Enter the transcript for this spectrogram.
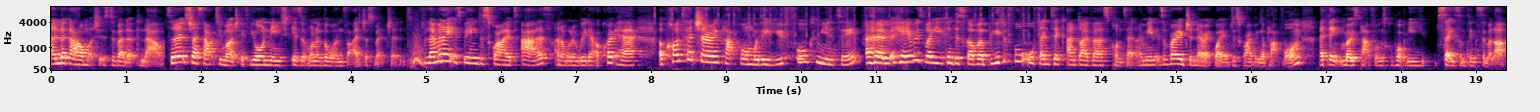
And look at how much it's developed now. So don't stress out too much if your niche isn't one of the ones that I just mentioned. Lemon8 is being described as, and I want to read out a quote here, a content sharing platform with a youthful community. Um, here is where you can discover beautiful, authentic and diverse content. I mean, it's a very generic way of describing a platform. I think most platforms could probably say something similar.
